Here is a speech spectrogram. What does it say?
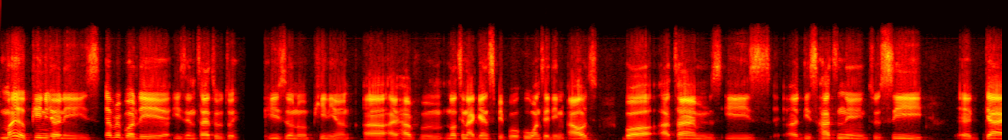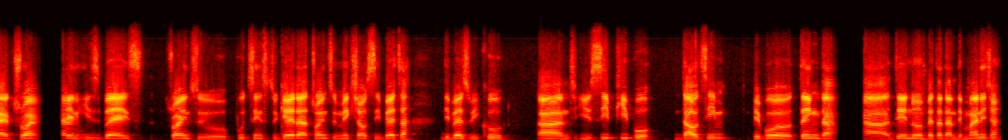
my opinion is everybody is entitled to his own opinion. Uh, I have um, nothing against people who wanted him out, but at times it's uh, disheartening to see a guy trying his best, trying to put things together, trying to make Chelsea better, the best we could, and you see people doubt him. People think that uh, they know better than the manager.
